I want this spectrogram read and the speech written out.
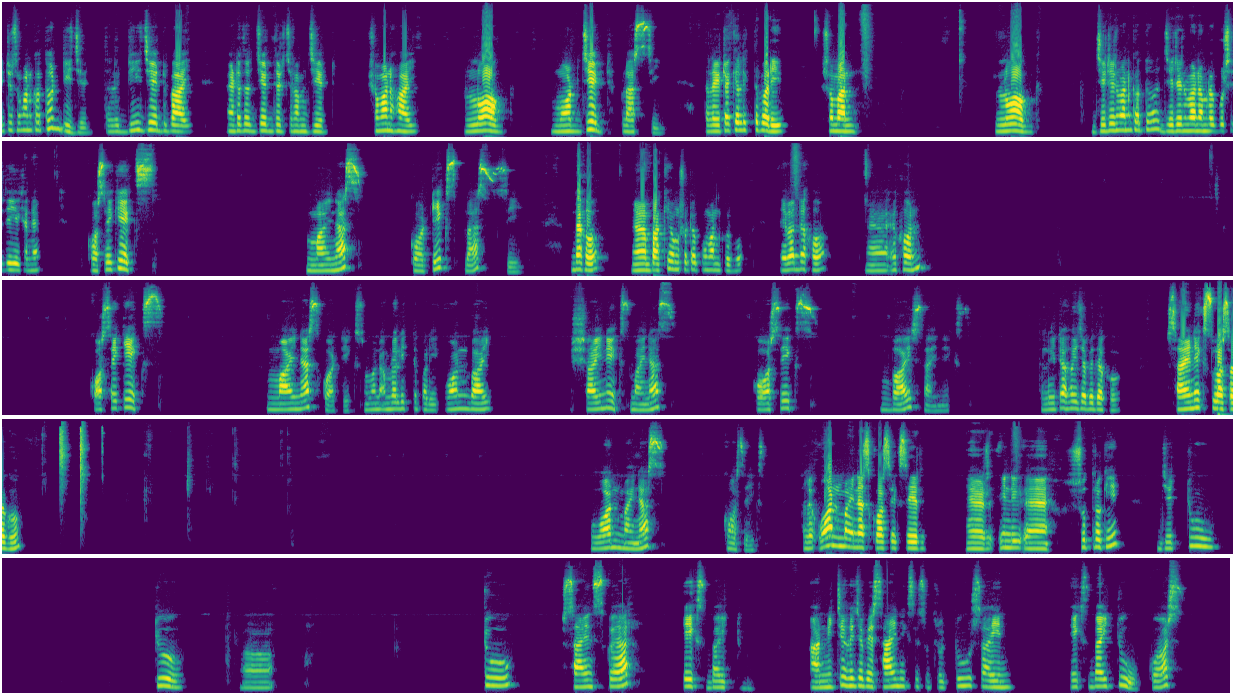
এটা সমান কত? dz তাহলে dz বাই এটা তো z ধরছিলাম z, সমান হয় log mod z plus c তাহলে এটাকে লিখতে পারি সমান log z এর মান কত? z এর মান আমরা বসে দিই এখানে cosec x minus cot x plus c দেখো বাকি অংশটা প্রমাণ করব। এবার দেখো এখন cosec x মাইনাস x সমান আমরা লিখতে পারি 1 by sin x minus cos x by sin x তাহলে এটা হয়ে যাবে দেখো, sin x লসাগু ওয়ান মাইনাস cos x তাহলে ওয়ান মাইনাস cos x এর সূত্র কি? যে two two two sin square x by two আর নিচে হয়ে যাবে সাইন এক্সের সূত্র two sin x by two cos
